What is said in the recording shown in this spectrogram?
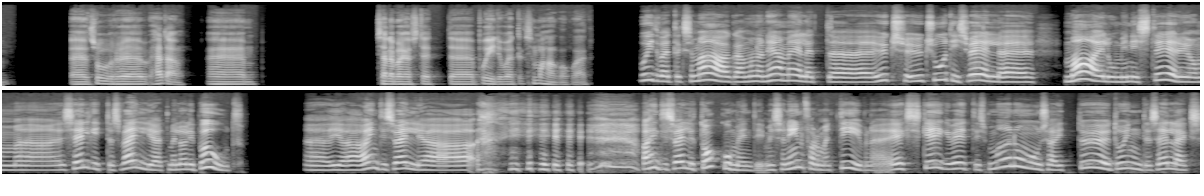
äh, suur äh, häda. sellepärast, et puidu võetakse maha kogu aeg. puid võetakse maha, aga mul on hea meel, et üks, üks uudis veel maaeluministeerium selgitas välja, et meil oli põud ja andis välja andis välja dokumendi, mis on informatiivne, ehk siis keegi veetis mõnusaid töötunde selleks,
